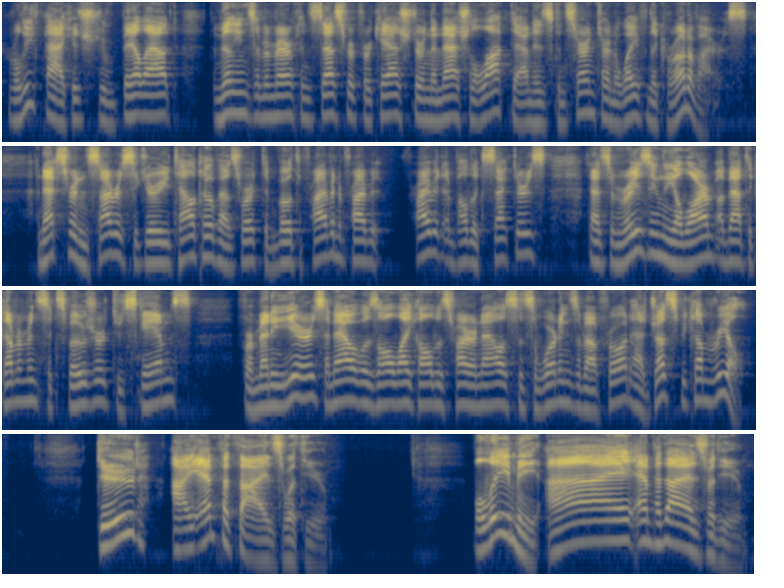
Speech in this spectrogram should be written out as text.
relief package to bail out the millions of Americans desperate for cash during the national lockdown, his concern turned away from the coronavirus. An expert in cybersecurity, Talcove has worked in both the private and private private and public sectors and has been raising the alarm about the government's exposure to scams for many years, and now it was all like all this prior analysis and warnings about fraud had just become real. Dude, I empathize with you. Believe me, I empathize with you.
